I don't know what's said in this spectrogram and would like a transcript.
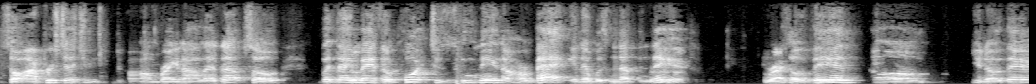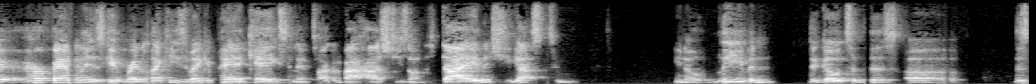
So I appreciate you um, bringing all that up. So, but they made a point to zoom in on her back, and there was nothing there. Right. So then, um, you know, her family is getting ready, like he's making pancakes, and they're talking about how she's on this diet and she got to, you know, leave and to go to this uh this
